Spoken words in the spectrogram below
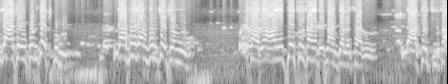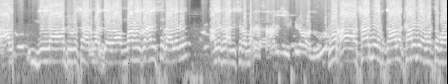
ఇక ఆ చెప్పుకుని తెచ్చుకుండు. ఇక ఆ పిల్లగాని గురించి వచ్చాం మేము. సార్ ఆ తెచ్చిన సంగతి నాకు తెలియదు సార్. తెచ్చిన సా- అంటారు సార్ మరి మనం రాణిస్తూ వాళ్ళని వాళ్ళకి మరి? సార్ మీద కాల కాల మీద పడతావా?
